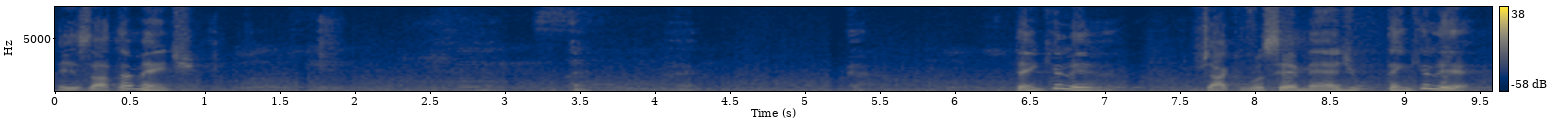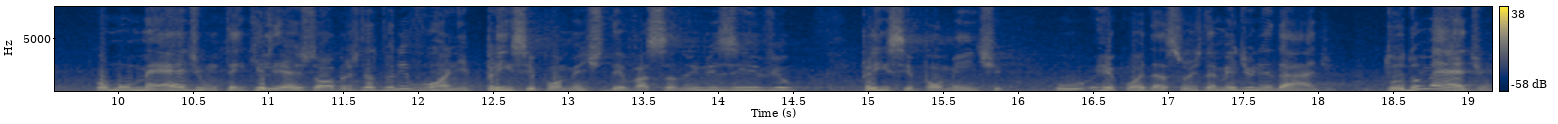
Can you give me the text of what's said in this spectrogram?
Exatamente. É. É. Tem que ler. Já que você é médium, tem que ler como médium, tem que ler as obras da Dona Ivone, principalmente Devassando o Invisível, principalmente o Recordações da Mediunidade. Todo médium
